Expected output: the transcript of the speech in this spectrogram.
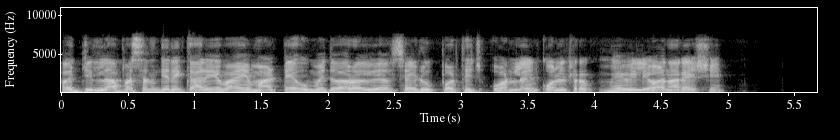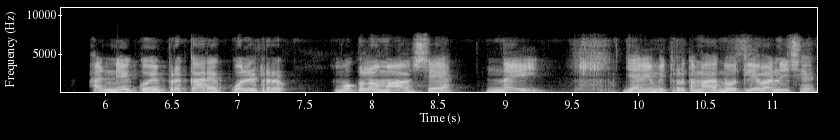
હવે જિલ્લા પસંદગીની કાર્યવાહી માટે ઉમેદવારો વેબસાઇટ ઉપરથી જ ઓનલાઈન કોલેટર મેળવી લેવાના રહેશે. અન્ય કોઈ પ્રકારે કોલેટર મોકલવામાં આવશે નહીં. જેની મિત્રો તમારે નોંધ લેવાની છે.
